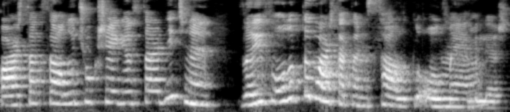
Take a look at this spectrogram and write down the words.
Bağırsak sağlığı çok şey gösterdiği için hani zayıf olup da bağırsakların sağlıklı olmayabilir.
